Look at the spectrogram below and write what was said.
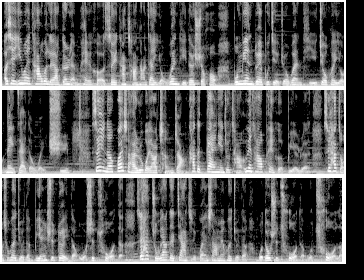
而且，因为他为了要跟人配合，所以他常常在有问题的时候不面对、不解决问题，就会有内在的委屈。所以呢，乖小孩如果要成长，他的概念就常，因为他要配合别人，所以他总是会觉得别人是对的，我是错的。所以他主要的价值观上面会觉得我都是错的，我错了。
